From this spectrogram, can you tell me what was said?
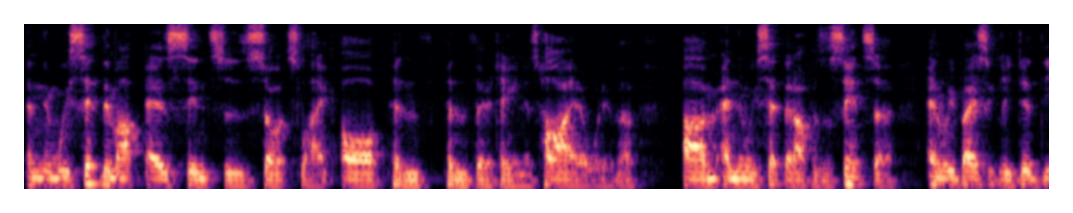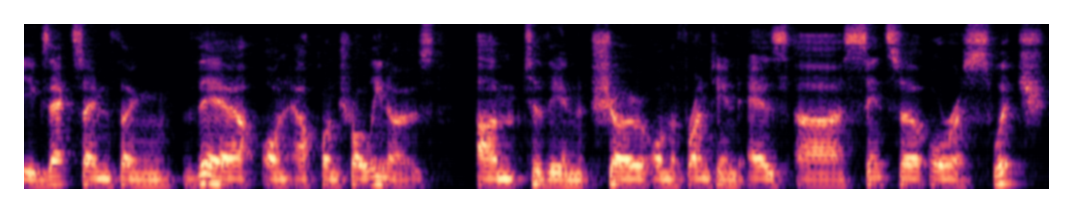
and then we set them up as sensors. So it's like, oh, pin pin thirteen is high or whatever. Um, and then we set that up as a sensor, and we basically did the exact same thing there on our Controllinos um, to then show on the front end as a sensor or a switch,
